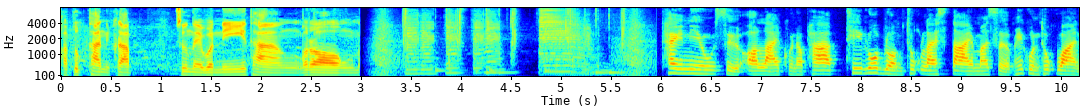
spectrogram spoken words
ครับทุกท่านครับ ซึ่งในวันนี้ทางรอง ยนิวสื่อออนไลน์คุณภาพที่รวบรวมทุกไลฟ์สไตล์มาเสิร์ฟให้คุณทุกวัน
